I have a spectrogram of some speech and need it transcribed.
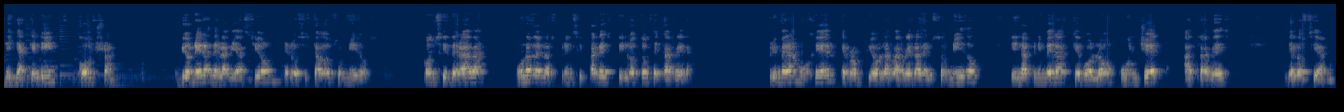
de Jacqueline Cochran, pionera de la aviación de los Estados Unidos, considerada uno de los principales pilotos de carrera. Primera mujer que rompió la barrera del sonido y la primera que voló un jet a través del océano.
